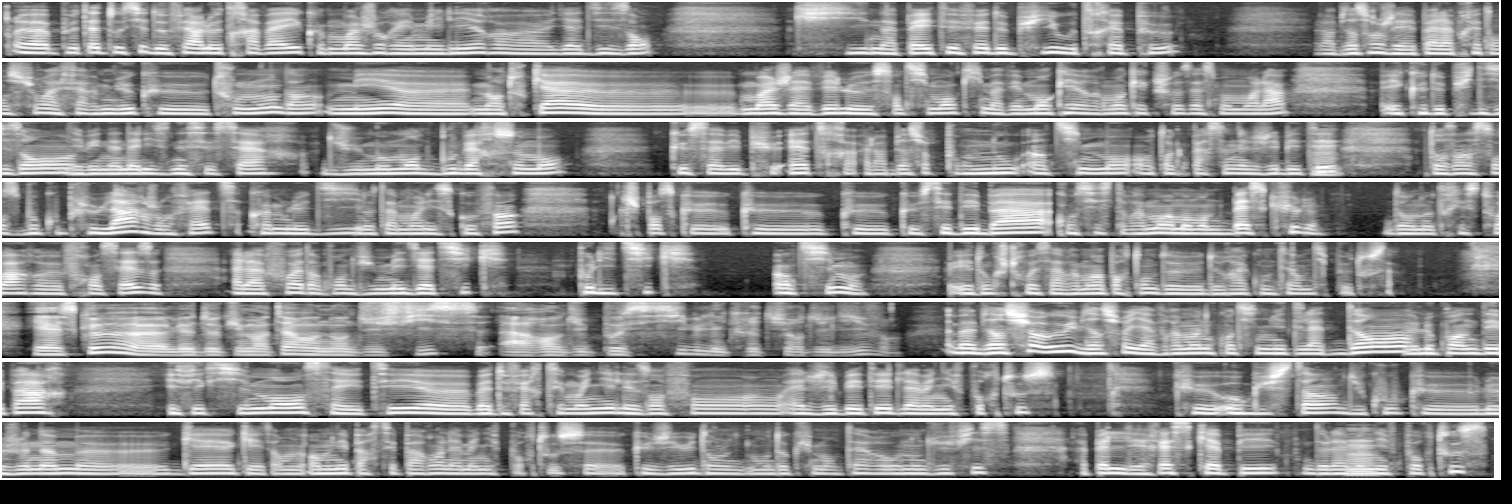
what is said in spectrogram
peut-être aussi de faire le travail comme moi j'aurais aimé lire il y a 10 ans, qui n'a pas été fait depuis ou très peu. Alors bien sûr, je n'avais pas la prétention à faire mieux que tout le monde, hein, mais, euh, mais en tout cas, euh, moi j'avais le sentiment qu'il m'avait manqué vraiment quelque chose à ce moment-là, et que depuis dix ans, il y avait une analyse nécessaire du moment de bouleversement que ça avait pu être, alors bien sûr pour nous intimement en tant que personnes LGBT, mmh. dans un sens beaucoup plus large en fait, comme le dit notamment Alice Coffin. Je pense que, que, que, que ces débats consistent vraiment à un moment de bascule dans notre histoire euh, française, à la fois d'un point de vue médiatique, politique, intime. Et donc, je trouvais ça vraiment important de, raconter un petit peu tout ça. Et est-ce que euh, le documentaire Au nom du Fils a rendu possible l'écriture du livre? Bah Bien sûr, oui, bien sûr, il y a vraiment une continuité là-dedans. Le point de départ, effectivement, ça a été euh, bah, de faire témoigner les enfants LGBT de la Manif pour tous. Que Augustin, du coup, que le jeune homme euh, gay qui a été emmené par ses parents à la Manif pour tous, que j'ai eu dans mon documentaire Au nom du Fils, appelle les rescapés de la mmh. Manif pour tous.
